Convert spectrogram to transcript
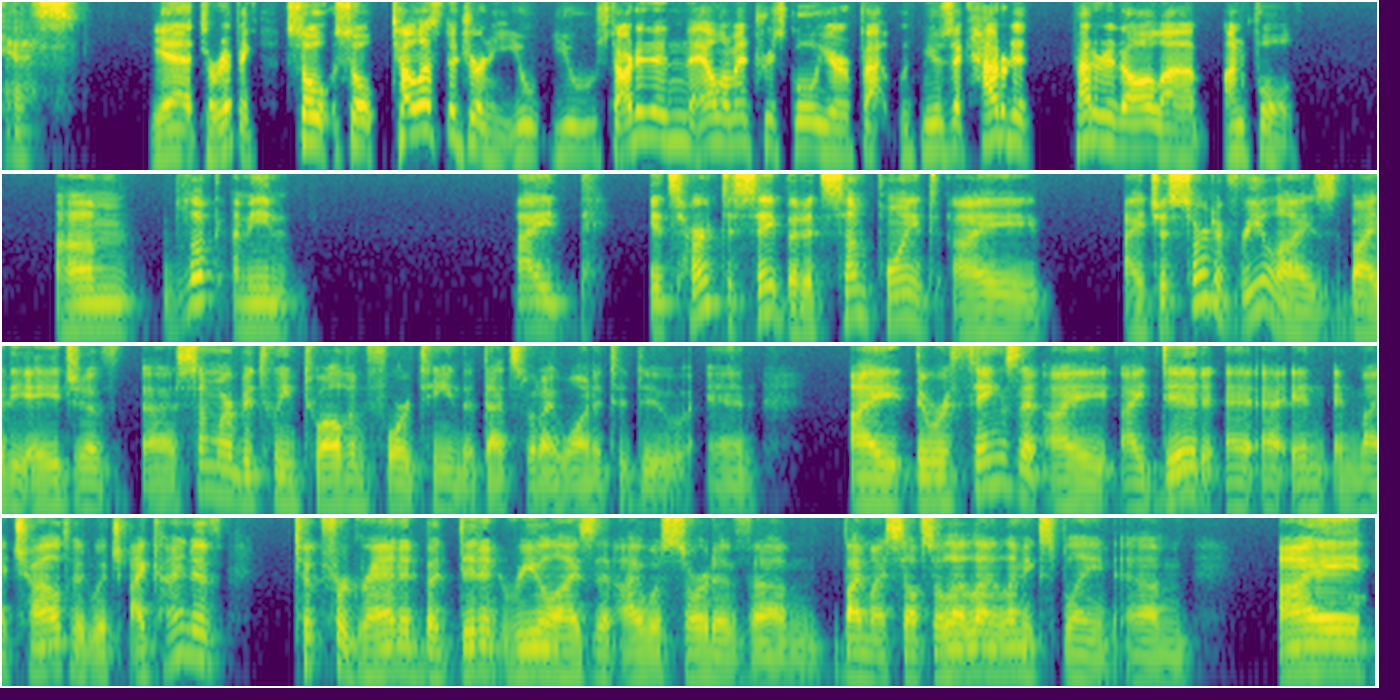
Yes. Yeah, terrific. So so tell us the journey. You you started in elementary school, you're fat with music. How did it how did it all uh, unfold? Um, look, I mean, I it's hard to say, but at some point I I just sort of realized by the age of uh, somewhere between 12 and 14 that that's what I wanted to do. And I there were things that I I did a, a- in in my childhood which I kind of took for granted but didn't realize that I was sort of um, by myself. So let, let, let me explain. Um, I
